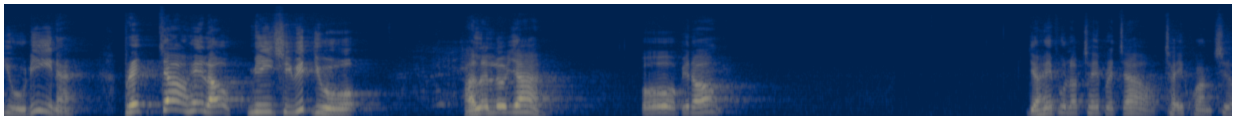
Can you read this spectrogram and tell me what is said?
อยู่นี่นะพระเจ้าให้เรามีชีวิตอยู่ฮาเลลูยาโอ้พี่น้อง อย่าให้ผู้รับใช้พระเจ้าใช้ความเชื่อ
